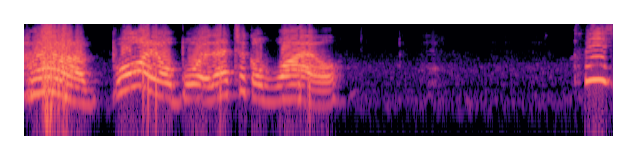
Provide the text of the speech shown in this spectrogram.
Ah, boy, oh boy, that took a while. Please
